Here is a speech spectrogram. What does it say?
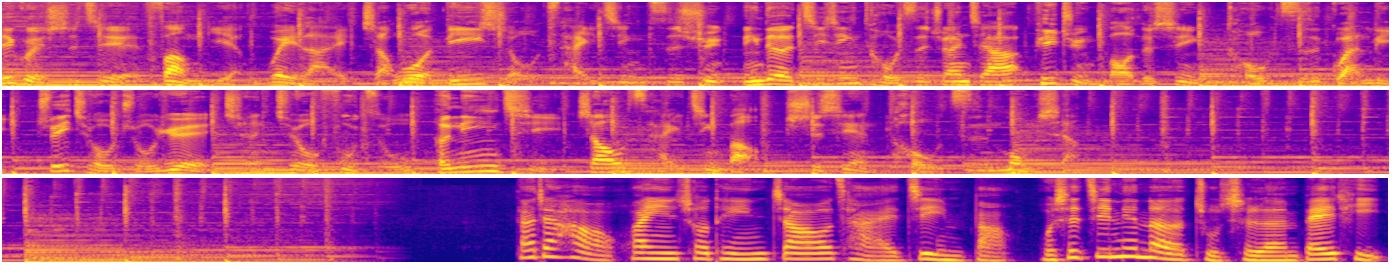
接轨世界，放眼未来，掌握第一手财经资讯。您的基金投资专家，批准保德信投资管理，追求卓越，成就富足，和您一起招财进宝，实现投资梦想。大家好，欢迎收听招财进宝，我是今天的主持人 Betty。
